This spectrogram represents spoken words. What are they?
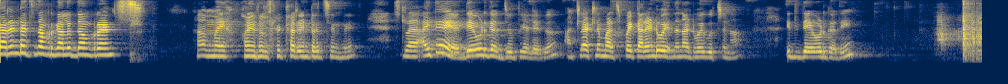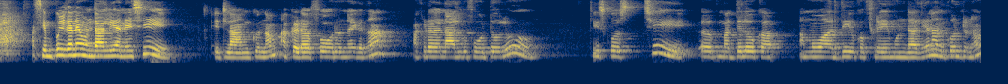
కరెంట్ వచ్చినప్పుడు కలుద్దాం ఫ్రెండ్స్. అమ్మాయి ఫైనల్గా కరెంట్ వచ్చింది. ఇట్లా అయితే దేవుడి గది చూపించలేదు అట్లా అట్లే మర్చిపోయి కరెంట్ పోయిందని అటు పోయి కూర్చున్నా. ఇది దేవుడి గది. సింపుల్గానే ఉండాలి అనేసి ఇట్లా అనుకున్నాం. అక్కడ ఫోర్ ఉన్నాయి కదా అక్కడ నాలుగు ఫోటోలు తీసుకొచ్చి మధ్యలో ఒక అమ్మవారిది ఒక ఫ్రేమ్ ఉండాలి అని అనుకుంటున్నాం.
